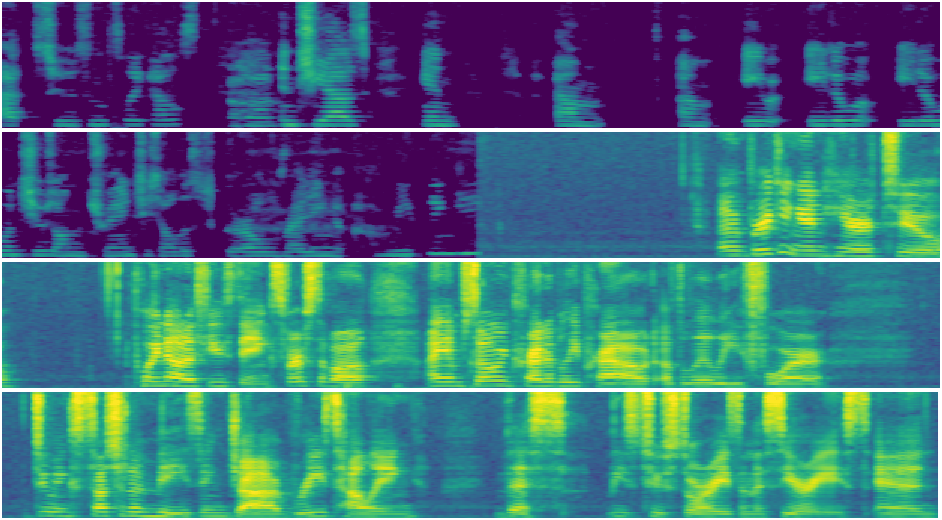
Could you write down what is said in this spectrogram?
at Susan's like house. uh-huh. and she has and um um Ada, Ada Ada when she was on the train she saw this girl riding a pony thingy. I'm breaking in here to point out a few things. First of all, I am so incredibly proud of Lily for doing such an amazing job retelling this these two stories in the series and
